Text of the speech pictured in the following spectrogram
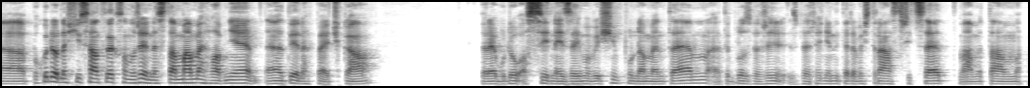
Eh, pokud do dnešní sánky, tak samozřejmě dnes tam máme hlavně eh, ty NFPčka, které budou asi nejzajímavějším fundamentem. Eh, ty budou zveřejněny tedy ve 14.30. Máme tam,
